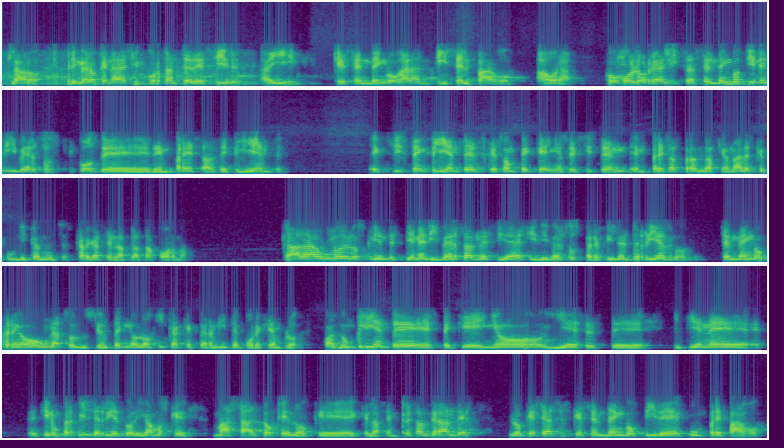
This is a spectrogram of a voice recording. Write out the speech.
Claro, primero que nada es importante decir ahí que Sendengo garantiza el pago. Ahora, ¿cómo lo realiza? Sendengo tiene diversos tipos de, empresas, de clientes. Existen clientes que son pequeños, existen empresas transnacionales que publican muchas cargas en la plataforma. Cada uno de los clientes tiene diversas necesidades y diversos perfiles de riesgo. Sendengo creó una solución tecnológica que permite, por ejemplo, cuando un cliente es pequeño y es este y tiene, tiene un perfil de riesgo, digamos que más alto que lo que, las empresas grandes, lo que se hace es que Sendengo pide un prepago.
